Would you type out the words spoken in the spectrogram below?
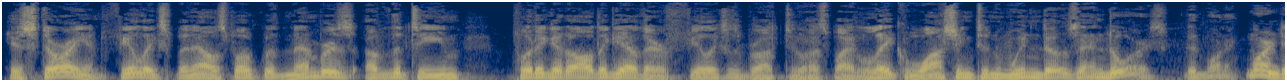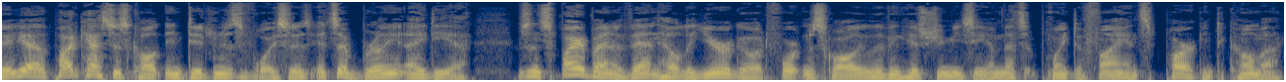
historian, Feliks Banel, spoke with members of the team putting it all together. Feliks is brought to us by Lake Washington Windows and Doors. Good morning. Morning, Dave. Yeah, the podcast is called Indigenous Voices. It's a brilliant idea. It was inspired by an event held a year ago at Fort Nisqually Living History Museum. That's at Point Defiance Park in Tacoma.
